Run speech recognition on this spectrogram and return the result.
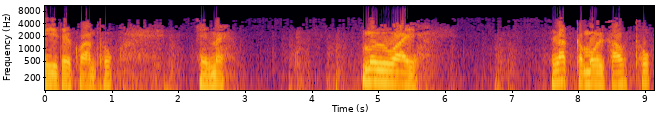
มีแต่ความทุกข์ เห็นไหมมือไวลักขโมยเขาทุกข์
